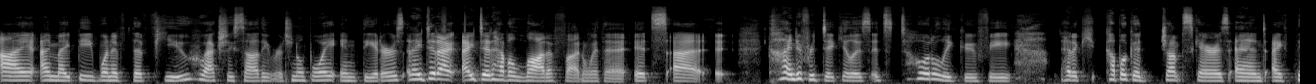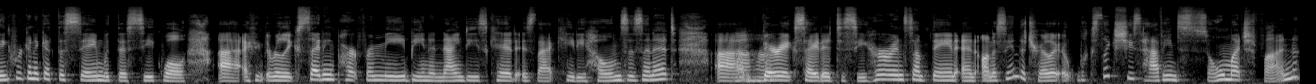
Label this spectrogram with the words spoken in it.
I, I might be one of the few who actually saw the original boy in theaters and I did I, I did have a lot of fun with it. It's uh, it, kind of ridiculous. It's totally goofy. Had a couple good jump scares and I think we're going to get the same with this sequel. Uh, I think the really exciting part for me being a 90s kid is that Katie Holmes is in it. Uh, uh-huh. very excited to see her in something and honestly in the trailer it looks like she's having so much fun.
